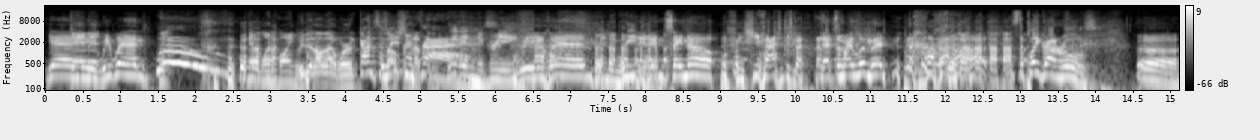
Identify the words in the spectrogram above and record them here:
Yay! Damn it. We win. We got one point. We did all that work. It was all for Consolation prize. We didn't agree. We win. We You didn't say no. yeah, That's my limit. that's the playground rules. Uh,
